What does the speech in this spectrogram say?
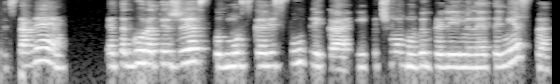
представляем. Это город Ижевск, Удмуртская республика. И почему мы выбрали именно это место?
